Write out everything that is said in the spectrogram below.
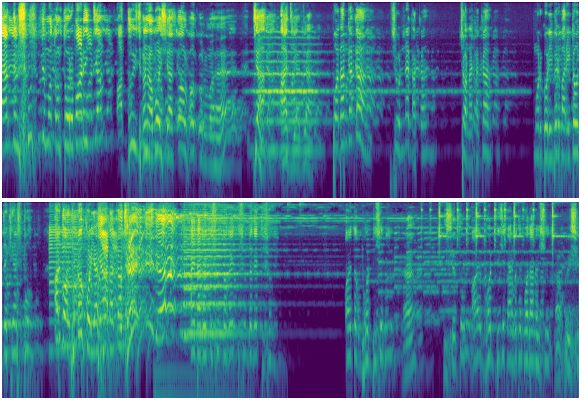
একদিন সুস্থি মতন তোর বাড়ির যাম আর দুই জনা বসে গল্প করব হ্যাঁ? যা আজ যা প্রধান কাকা শোন না কাকা চনা কাকা মোর গরিবের বাড়িটাও দেখে আসব আর গল্পটাও করি আসব কাকা। বুঝেনি রে? আয় দাদু একটু শুনতো একটু শুনতো একটু শুন। হয়তো ভোট দিছে না। হ্যাঁ? হয় ভোট দিছে তার মধ্যে প্রধান হইছে। হ্যাঁ, হইছি।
